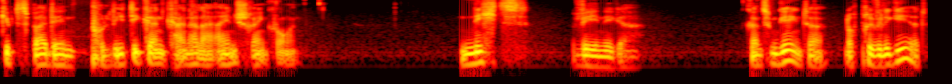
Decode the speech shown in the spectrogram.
gibt es bei den Politikern keinerlei Einschränkungen. Nichts weniger. Ganz im Gegenteil noch privilegiert,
